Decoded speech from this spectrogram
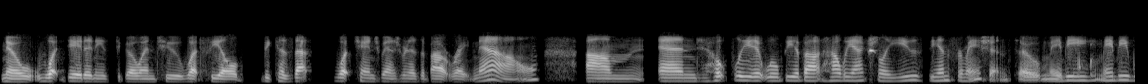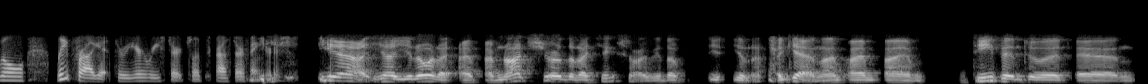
you know what data needs to go into what field because that's what change management is about right now um, and hopefully it will be about how we actually use the information so maybe maybe we'll leapfrog it through your research let's cross our fingers Yeah, yeah. You know what? I, I'm not sure that I think so. I mean, the, you, you know, again, I'm I'm I'm deep into it, and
